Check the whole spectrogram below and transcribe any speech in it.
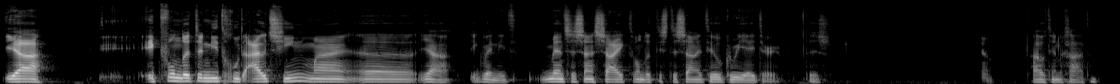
ja, ik vond het er niet goed uitzien, maar ja, ik weet niet. Mensen zijn psyched, want het is de Silent Hill creator. Dus Ja. houd in de gaten.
